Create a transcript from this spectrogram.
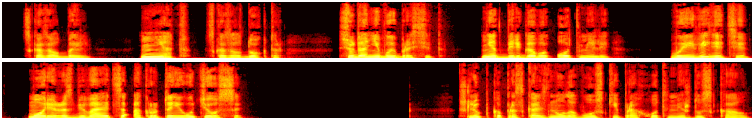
— сказал Белль. «Нет», — сказал доктор, — «сюда не выбросит. Нет береговой отмели. Вы видите, море разбивается о крутые утесы». Шлюпка проскользнула в узкий проход между скал.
